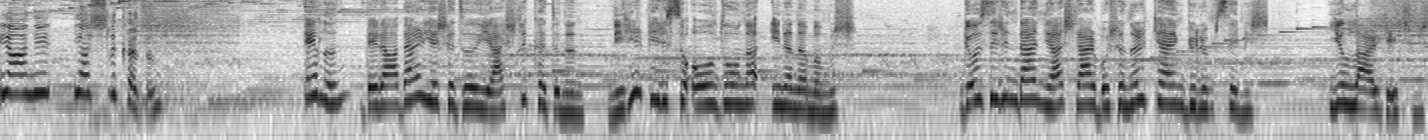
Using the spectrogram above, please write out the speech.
yani yaşlı kadın. Alan, beraber yaşadığı yaşlı kadının nehir perisi olduğuna inanamamış. Gözlerinden yaşlar boşanırken gülümsemiş. Yıllar geçmiş.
